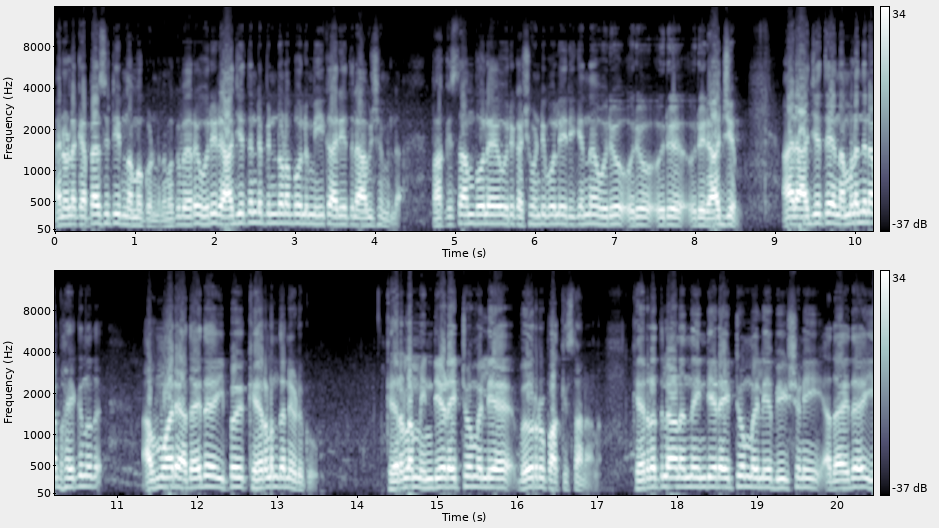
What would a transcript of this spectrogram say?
അതിനുള്ള കപ്പാസിറ്റിയും നമുക്കുണ്ട്. നമുക്ക് വേറെ ഒരു രാജ്യത്തിന്റെ പിന്തുണ പോലും ഈ കാര്യത്തിൽ ആവശ്യമില്ല. പാകിസ്ഥാൻ പോലെ ഒരു കശുവണ്ടി പോലെ ഇരിക്കുന്ന ഒരു ഒരു ഒരു ഒരു രാജ്യം. ആ രാജ്യത്തെ നമ്മളെന്തിനാണ് ഭയക്കുന്നത്? അവന്മാരെ അതായത് ഇപ്പോൾ കേരളം തന്നെ എടുക്കൂ. കേരളം ഇന്ത്യയുടെ ഏറ്റവും വലിയ വേറൊരു പാകിസ്ഥാനാണ്. കേരളത്തിലാണെന്ന് ഇന്ത്യയുടെ ഏറ്റവും വലിയ ഭീഷണി അതായത് ഈ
